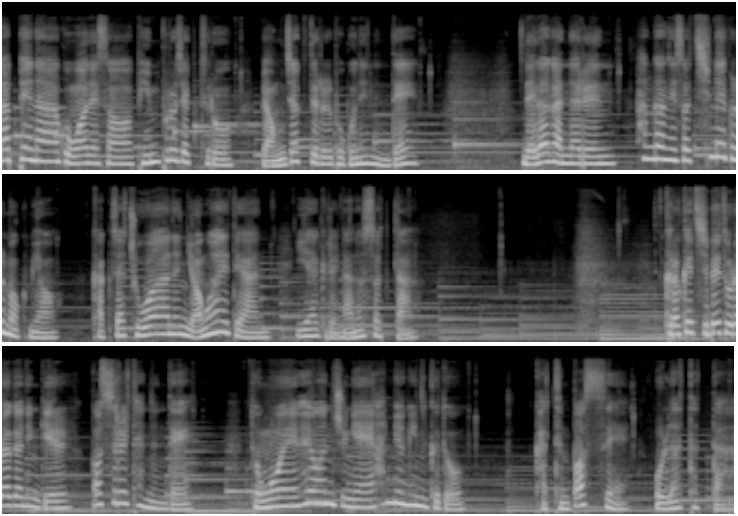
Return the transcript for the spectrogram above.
카페나 공원에서 빔 프로젝트로 명작들을 보곤 했는데 내가 간 날은 한강에서 치맥을 먹으며 각자 좋아하는 영화에 대한 이야기를 나눴었다. 그렇게 집에 돌아가는 길 버스를 탔는데 동호회 회원 중에 한 명인 그도 같은 버스에 올라탔다.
